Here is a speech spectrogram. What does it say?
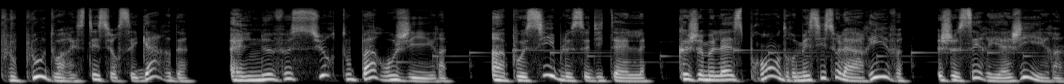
Plouplou doit rester sur ses gardes. Elle ne veut surtout pas rougir. Impossible, se dit-elle, que je me laisse prendre, mais si cela arrive, je sais réagir.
